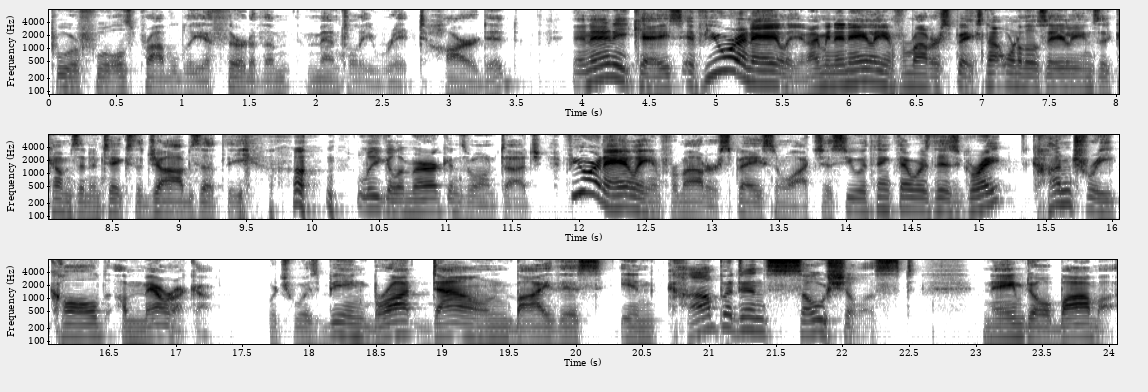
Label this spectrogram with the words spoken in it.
poor fools, probably a third of them mentally retarded. In any case, if you were an alien, I mean an alien from outer space, not one of those aliens that comes in and takes the jobs that the legal Americans won't touch. If you were an alien from outer space and watched this, you would think there was this great country called America, which was being brought down by this incompetent socialist named Obama,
